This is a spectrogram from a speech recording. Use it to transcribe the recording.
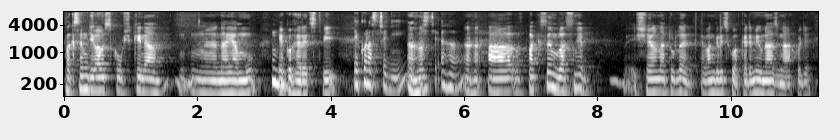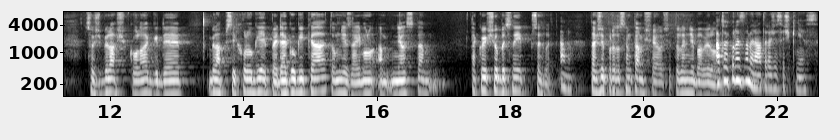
Pak jsem dělal zkoušky na, na jamu, mm-hmm. jako herectví. Jako na střední? Aha. Ještě, aha. aha. A pak jsem vlastně šel na tuhle evangelickou akademii u nás v Náchodě, což byla škola, kde byla psychologie, pedagogika, to mě zajímalo a měl jsem tam takový všeobecný přehled. Ano. Takže proto jsem tam šel, že tohle mě bavilo. A to jako neznamená teda, že jsi kněz?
